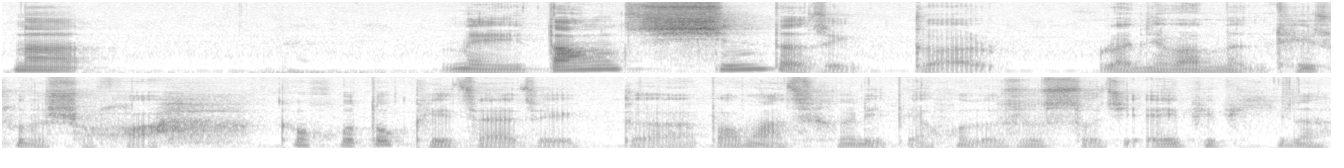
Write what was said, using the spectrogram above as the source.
那每当新的这个软件版本推出的时候啊，客户都可以在这个宝马车里边或者是手机 APP 呢，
